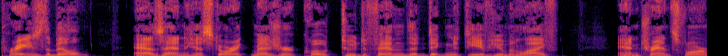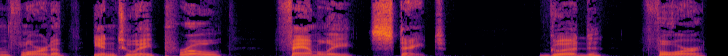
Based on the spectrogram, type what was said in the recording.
praised the bill as an historic measure, quote, to defend the dignity of human life and transform Florida into a pro family state. Good for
